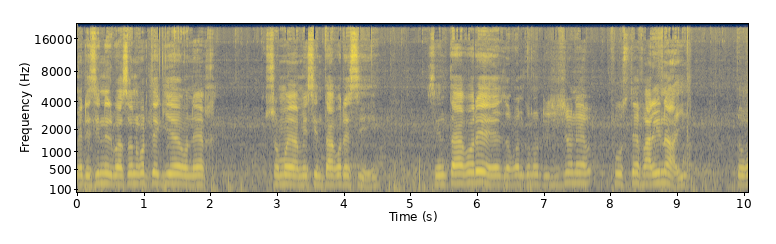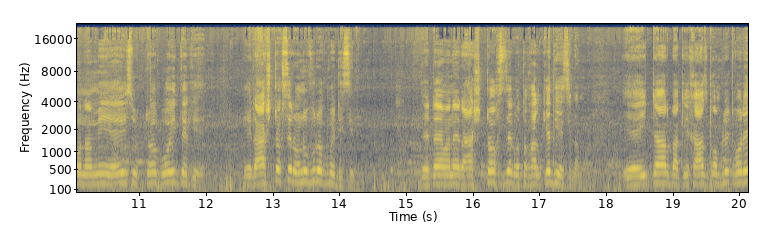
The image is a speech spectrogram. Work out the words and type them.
মেডিসিন নির্বাচন করতে গিয়ে অনেক সময় আমি চিন্তা করেছি। চিন্তা করে যখন কোনো ডিসিশনে পুষতে পারি নাই, তখন আমি এই ছোট্ট বই থেকে এই রাষ্ট্রক্সের অনুপূরক মেডিসিন যেটা মানে রাষ্ট্রক্স যে গতকালকে দিয়েছিলাম, এইটার বাকি কাজ কমপ্লিট করে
